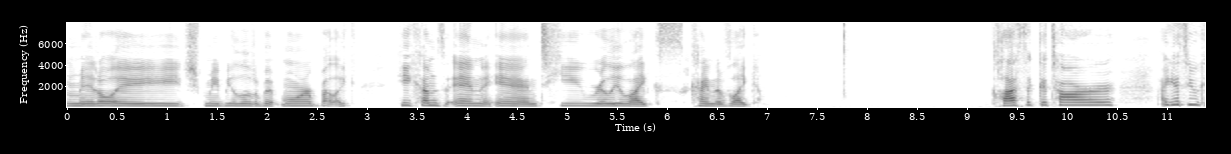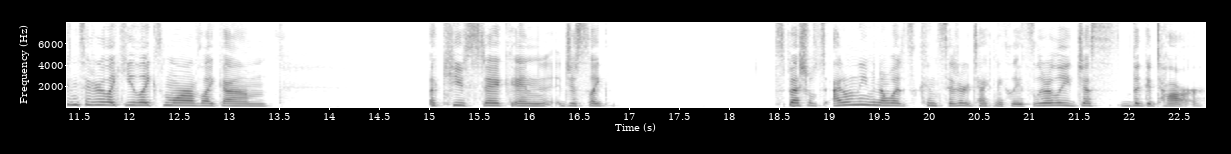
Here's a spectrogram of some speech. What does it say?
middle age, maybe a little bit more, but like he comes in and he really likes kind of like classic guitar. I guess you would consider like he likes more of like um acoustic and just like special I don't even know what it's considered technically. It's literally just the guitar.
